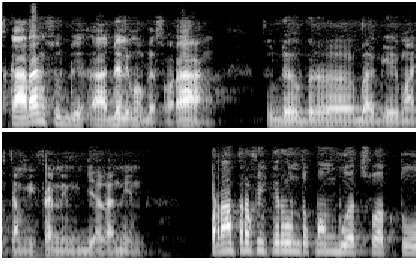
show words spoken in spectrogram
sekarang sudah ada 15 orang, sudah berbagai macam event yang dijalanin. Pernah terpikir untuk membuat suatu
